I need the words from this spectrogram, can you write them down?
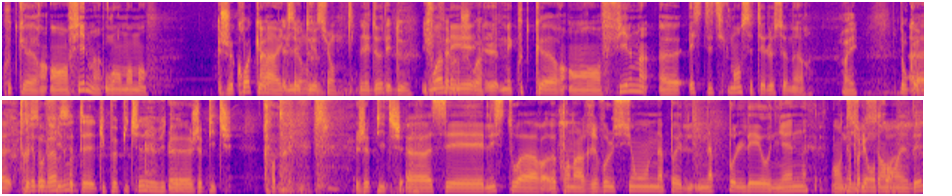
Coup de cœur en film ou en moment? Je crois que Ah, les deux. question. Les deux. Les deux. Il faut Moi, faire mes, le choix. euh, mes coups de cœur en film, euh, esthétiquement, c'était Le Summer. Oui. Donc, Euh, euh, très beau Summer, film. c'était- Tu peux pitcher vite Euh, je pitch. Je pitch. Euh, c'est l'histoire euh, pendant la révolution napo- napoléonienne en Napoléon 1800 AD.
